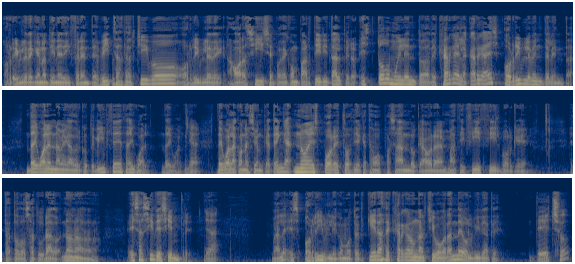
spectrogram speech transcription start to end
Horrible de que no tiene diferentes vistas de archivo, horrible de... Ahora sí, se puede compartir y tal, pero es todo muy lento. La descarga y la carga es horriblemente lenta. Da igual el navegador que utilices, da igual, da igual. Da igual la conexión que tenga. No es por estos días que estamos pasando, que ahora es más difícil porque está todo saturado. No, no, no, no. Es así de siempre, Ya. ¿vale? Es horrible. Como te quieras descargar un archivo grande, olvídate. De hecho,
